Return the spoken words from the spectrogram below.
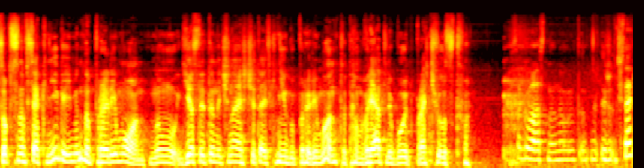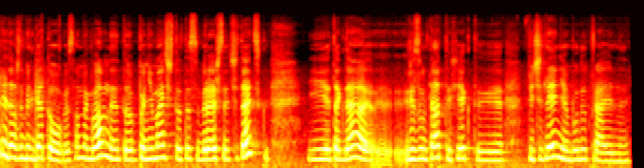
Собственно, вся книга именно про ремонт. Ну, если ты начинаешь читать книгу про ремонт, то там вряд ли будет про чувства. Согласна. Ну, читатели должны быть готовы. Самое главное — это понимать, что ты собираешься читать, и тогда э, результат, эффект и впечатления будут правильные.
